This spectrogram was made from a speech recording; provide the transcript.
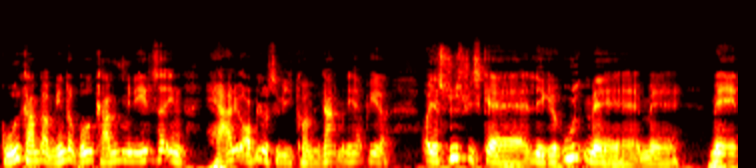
gode kampe og mindre gode kampe, men i hele taget en herlig oplevelse, vi er kommet i gang med det her, Peter. Og jeg synes, vi skal ligge ud med, med, med en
